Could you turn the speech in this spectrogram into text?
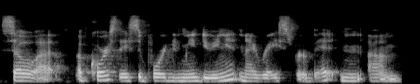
So, uh, of course, they supported me doing it, and I raced for a bit. And um,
